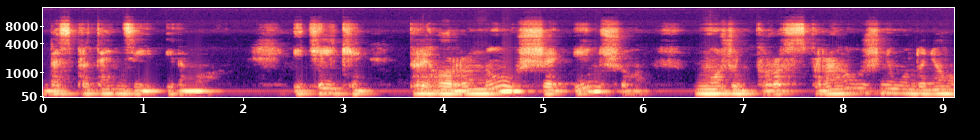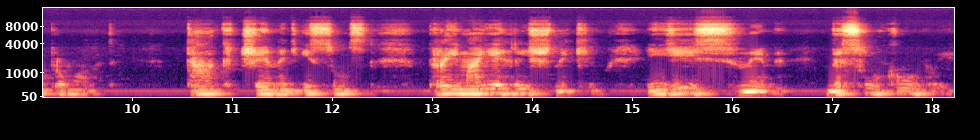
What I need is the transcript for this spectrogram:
без претензій і вимог. І тільки пригорнувши іншого, можуть про справжньому до нього промовити. Так чинить Ісус, приймає грішників, їсть з ними, вислуховує.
